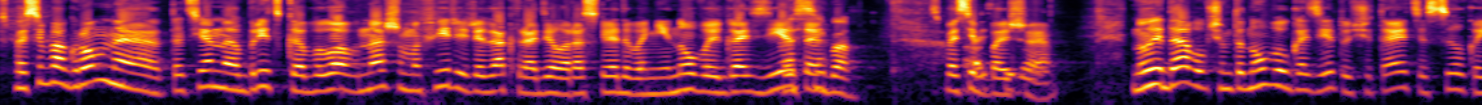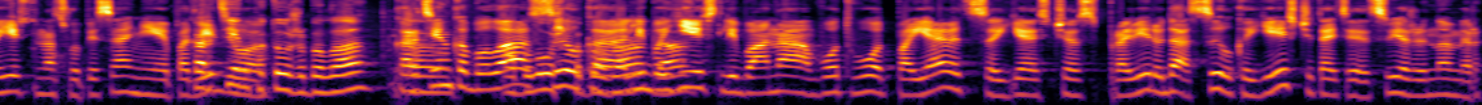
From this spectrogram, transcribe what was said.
Спасибо огромное. Татьяна Брицкая была в нашем эфире, редактор отдела расследований «Новые газеты». Спасибо. Спасибо, Спасибо. большое. Ну и да, в общем-то, новую газету читайте, ссылка есть у нас в описании под Картинка видео. Картинка тоже была. Картинка была, ссылка была, либо да. есть, либо она вот-вот появится. Я сейчас проверю. Да, ссылка есть, читайте свежий номер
